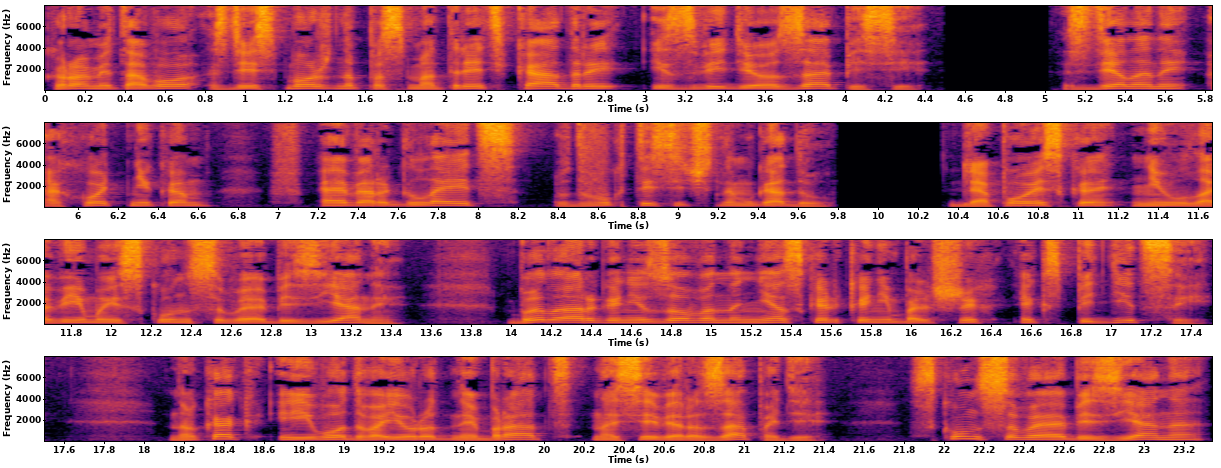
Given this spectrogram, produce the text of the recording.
Кроме того, здесь можно посмотреть кадры из видеозаписи, сделанной охотником в Эверглейдс в 2000 году. Для поиска неуловимой скунсовой обезьяны было организовано несколько небольших экспедиций, но, как и его двоюродный брат на северо-западе, скунсовая обезьяна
